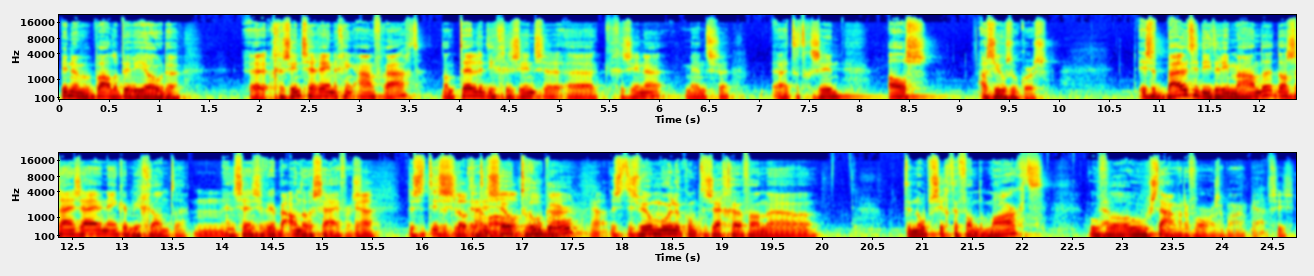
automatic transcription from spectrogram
binnen een bepaalde periode uh, gezinshereniging aanvraagt, dan tellen die gezins, gezinnen, mensen uit het gezin, als asielzoekers. Is het buiten die drie maanden, dan zijn zij in één keer migranten. Mm. En zijn ze weer bij andere cijfers. Ja. Dus het Dus is, het is heel troebel. Ja. Dus het is heel moeilijk om te zeggen van uh, ten opzichte van de markt, hoeveel, hoe staan we ervoor, zeg maar. ja, precies.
